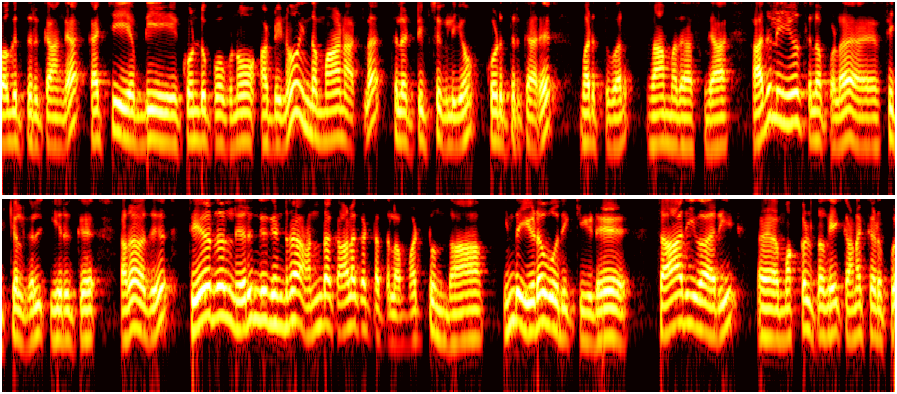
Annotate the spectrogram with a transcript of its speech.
வகுத்திருக்காங்க. கட்சி எப்படி கொண்டு போகணும் அப்படின்னும் இந்த மாநாட்டில் சில டிப்ஸுகளையும் கொடுத்துருக்காரு மருத்துவர் ராமதாஸ்ங்க. அதுலேயும் சில பல சிக்கல்கள் இருக்குது அதாவது தேர்தல் நெருங்குகின்ற அந்த காலகட்டத்தில் மட்டும்தான் இந்த இடஒதுக்கீடு சாதிவாரி மக்கள் தொகை கணக்கெடுப்பு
